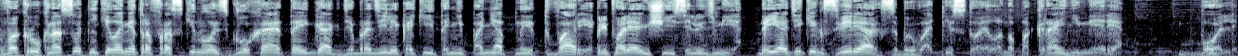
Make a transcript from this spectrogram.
вокруг на сотни километров раскинулась глухая тайга, где бродили какие-то непонятные твари, притворяющиеся людьми. Да и о диких зверях забывать не стоило, но, по крайней мере, боль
